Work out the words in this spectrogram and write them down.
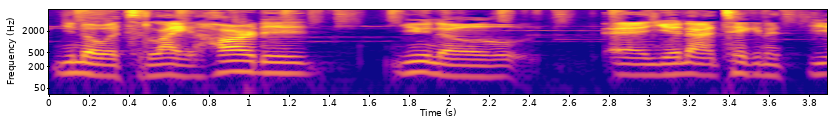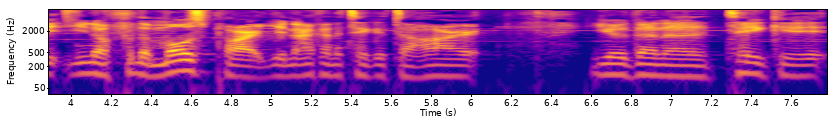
you know, it's lighthearted, you know, and you're not taking it, you, you know, for the most part, you're not going to take it to heart you're gonna take it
